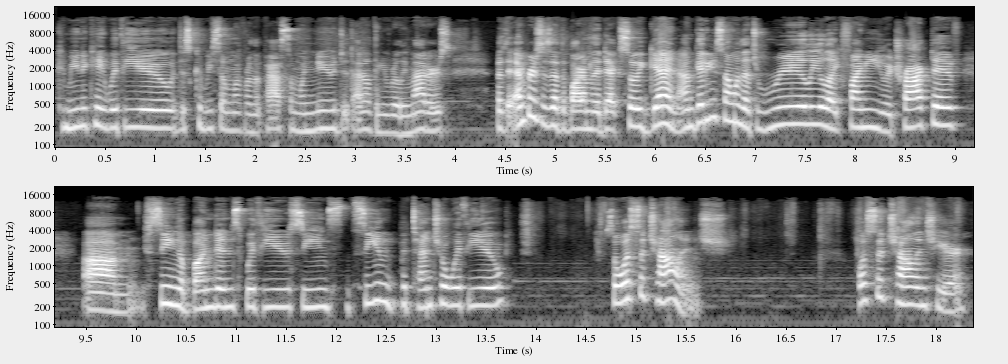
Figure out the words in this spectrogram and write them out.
communicate with you. This could be someone from the past, someone new. I don't think it really matters. But the Empress is at the bottom of the deck. So again, I'm getting someone that's really like finding you attractive, um, seeing abundance with you, seeing seeing potential with you. So what's the challenge? What's the challenge here?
